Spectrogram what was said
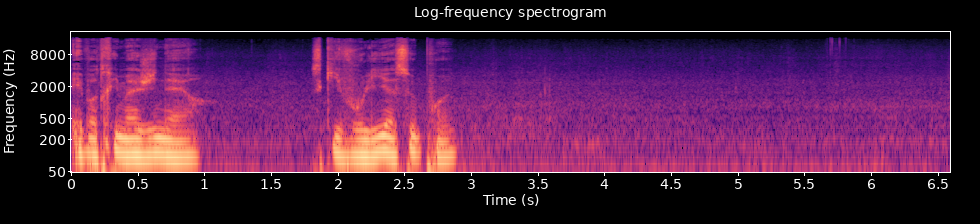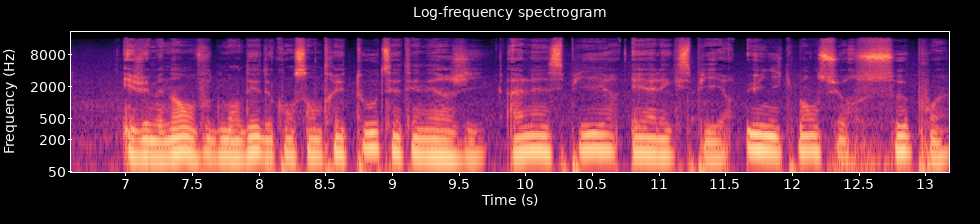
et votre imaginaire, ce qui vous lie à ce point. Et je vais maintenant vous demander de concentrer toute cette énergie à l'inspire et à l'expire uniquement sur ce point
